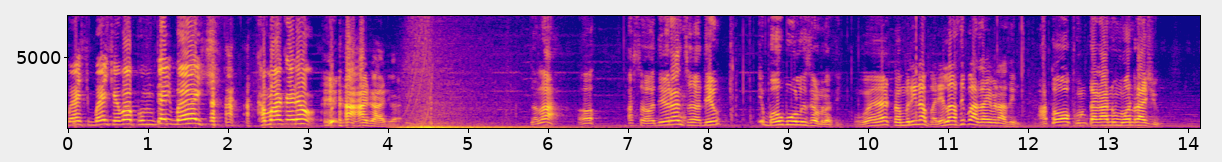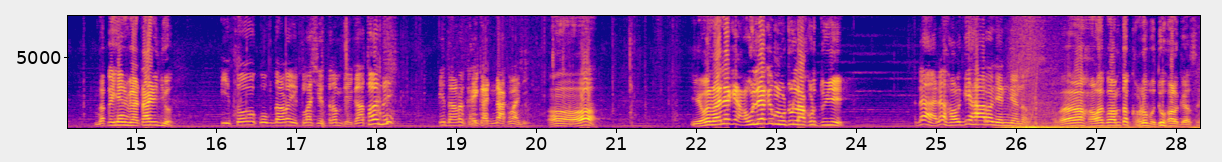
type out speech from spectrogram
બસ બસ હવે ફૂમટાઈ બસ. ખમા કરો. હા હા ચલા આ સહદેવ રા ને સહદેવ. એ બહુ બોલું છે હમણાંથી. હવે ટમરીના ભરેલા છે પાછા આવ્યા છે. આ તો ફૂમતાકાનું મન રાખ્યું. નકર એને વેટાડી દો એ તો કોક દાડો એકલા ક્ષેત્રમાં ભેગા થાય ને એ દાડો ઘઈ કાઢી નાખવાની. હા હા. એવા ના લે કે આવું લે કે મોટું લાકડું તું એ. એટલે અરે હળગી હારો ને એને હવે હળગવામાં તો ઘણું બધું હળગે છે.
